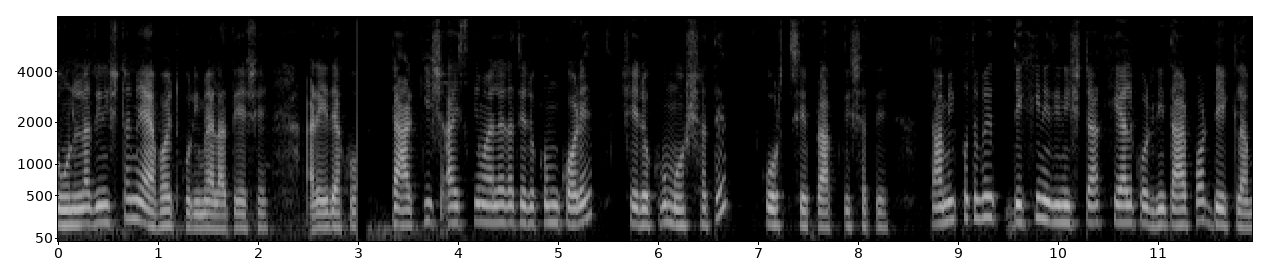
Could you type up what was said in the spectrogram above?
দোলনা জিনিসটা আমি অ্যাভয়েড করি মেলাতে এসে। আর এই দেখো টার্কিশ আইসক্রিমওয়ালারা যেরকম করে, সেরকম ওর সাথে করছে প্রাপ্তির সাথে। তো আমি প্রথমে দেখিনি জিনিসটা, খেয়াল করিনি, তারপর দেখলাম।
